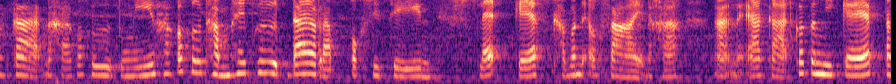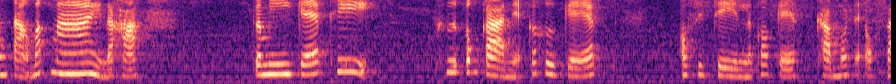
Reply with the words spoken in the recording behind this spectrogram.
อากาศนะคะก็คือตรงนี้นะคะก็คือทำให้พืชได้รับออกซิเจน และแก๊สคาร์บอนไดออกไซด์นะคะในอากาศก็จะมีแก๊สต่างๆมากมายนะคะ จะมีแก๊สที่พืชต้องการเนี่ยก็คือแก๊สออกซิเจน แล้วก็แก๊สคาร์บอนไดออกไซ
